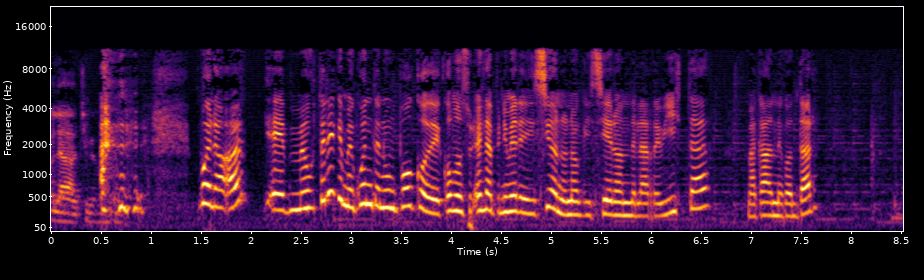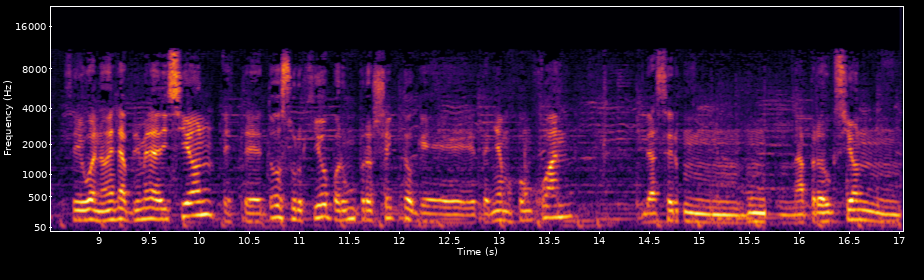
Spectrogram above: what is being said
Hola, chicos. Bueno, a ver, eh, me gustaría que me cuenten un poco de cómo es la primera edición o no que hicieron de la revista. Me acaban de contar. Sí, bueno, es la primera edición. Este, todo surgió por un proyecto que teníamos con Juan de hacer un- un- una producción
